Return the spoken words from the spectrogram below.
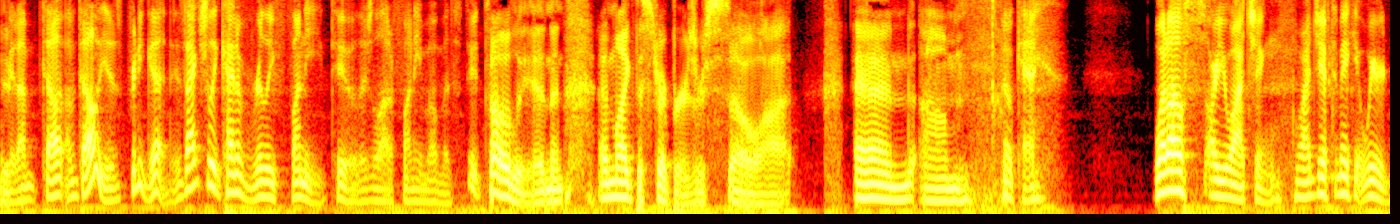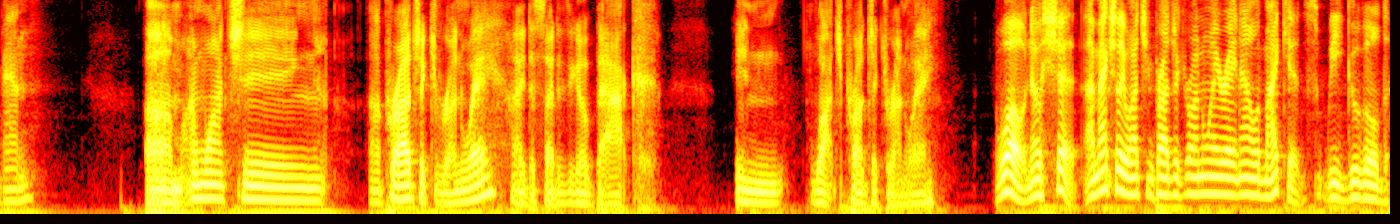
Dude, I'm, tell- I'm telling you, it's pretty good. It's actually kind of really funny too. There's a lot of funny moments, dude. Totally, and then and like the strippers are so hot. And um, okay, what else are you watching? Why'd you have to make it weird, man? Um, I'm watching uh, Project Runway. I decided to go back in watch Project Runway. Whoa, no shit. I'm actually watching Project Runway right now with my kids. We Googled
